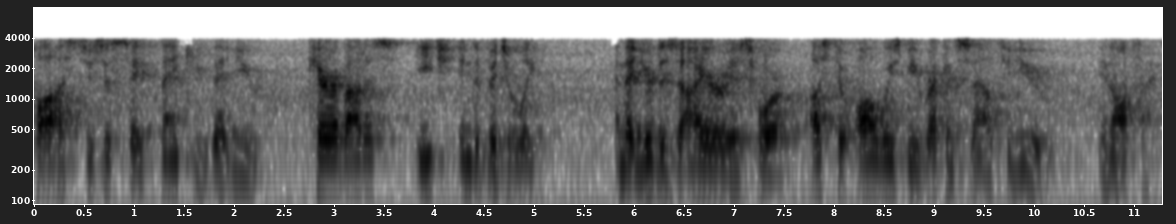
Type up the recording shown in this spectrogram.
pause to just say thank you that you care about us each individually and that your desire is for us to always be reconciled to you in all things.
